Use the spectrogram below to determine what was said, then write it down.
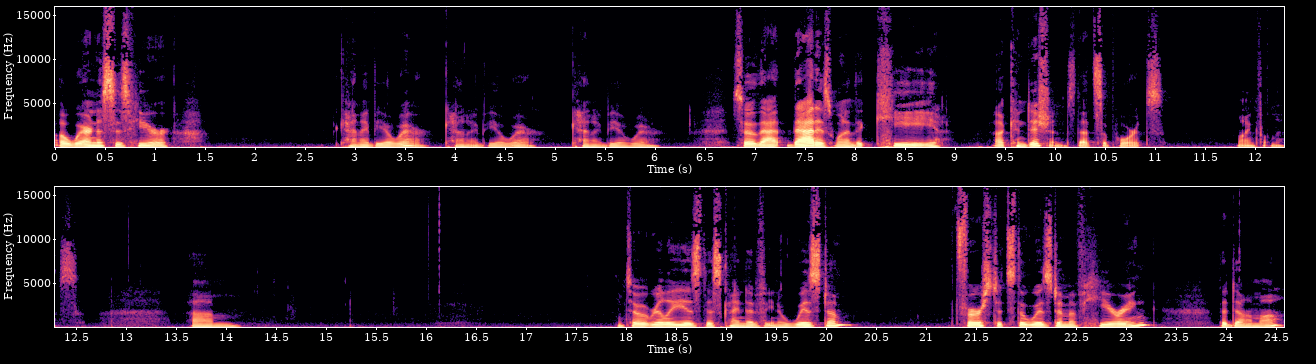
Awareness is here. Can I be aware? Can I be aware? Can I be aware? So that that is one of the key uh, conditions that supports mindfulness. Um, and so it really is this kind of you know wisdom. First, it's the wisdom of hearing the Dhamma,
